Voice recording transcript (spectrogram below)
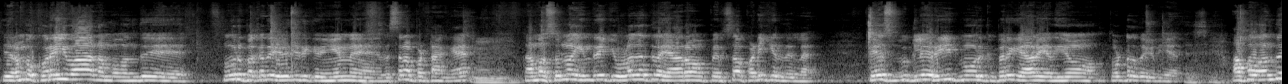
இது ரொம்ப குறைவா நம்ம வந்து நூறு பக்கத்தை எழுதியிருக்கிறீங்கன்னு விசனப்பட்டாங்க. நம்ம சொன்னோம் இன்றைக்கு உலகத்துல யாரும் பெருசா படிக்கிறது இல்லை. ஃபேஸ்புக்லேயே ரீட் மோருக்கு பிறகு யாரும் எதையும் தொட்டுறது கிடையாது. அப்போ வந்து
